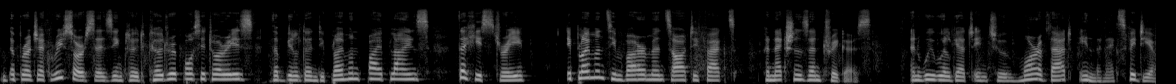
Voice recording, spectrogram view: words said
The project resources include code repositories, the build and deployment pipelines, the history, deployment environments, artifacts, connections, and triggers. And we will get into more of that in the next video.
